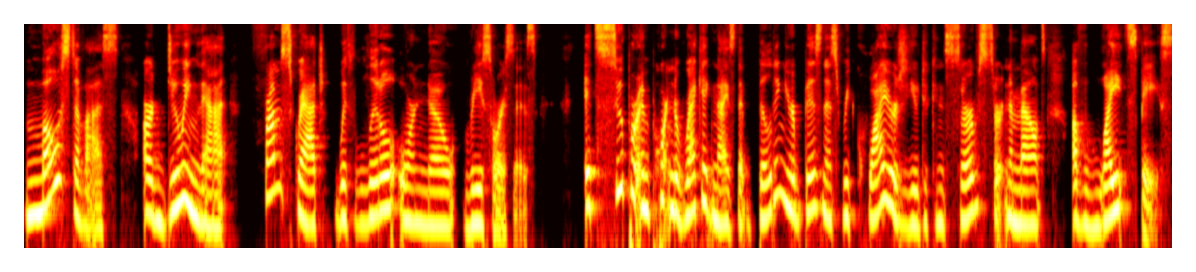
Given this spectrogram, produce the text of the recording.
Most of us are doing that from scratch with little or no resources it's super important to recognize that building your business requires you to conserve certain amounts of white space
